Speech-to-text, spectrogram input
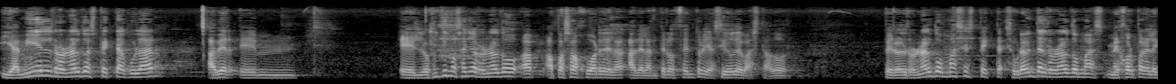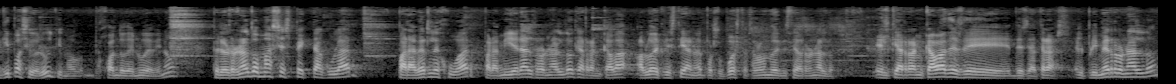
Y a mí el Ronaldo espectacular a ver, em, en los últimos años Ronaldo ha, pasado a jugar de delantero centro y ha sido devastador. Pero el Ronaldo más espectacular, seguramente el Ronaldo más mejor para el equipo ha sido el último, jugando de nueve, ¿no? Pero el Ronaldo más espectacular para verle jugar, para mí era el Ronaldo que arrancaba, hablo de Cristiano, ¿eh? por supuesto, estoy hablando de Cristiano Ronaldo, el que arrancaba desde, desde atrás. El primer Ronaldo,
